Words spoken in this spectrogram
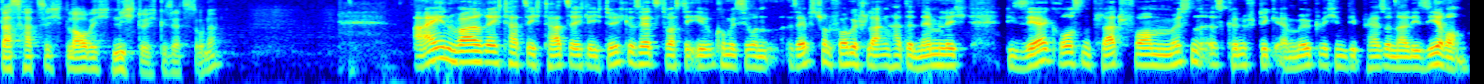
Das hat sich, glaube ich, nicht durchgesetzt, oder? Ein Wahlrecht hat sich tatsächlich durchgesetzt, was die EU-Kommission selbst schon vorgeschlagen hatte, nämlich die sehr großen Plattformen müssen es künftig ermöglichen, die Personalisierung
